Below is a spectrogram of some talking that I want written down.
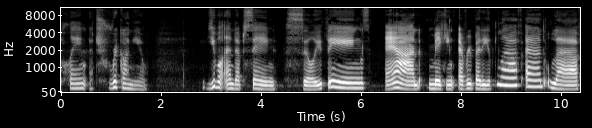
playing a trick on you. You will end up saying silly things and making everybody laugh and laugh.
